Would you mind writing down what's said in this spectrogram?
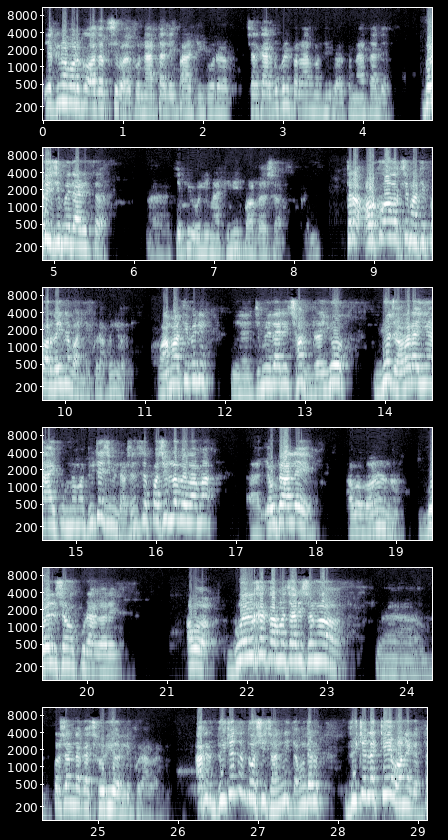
एक नम्बरको अध्यक्ष भएको नाताले पार्टीको र सरकारको पनि प्रधानमन्त्री भएको नाताले बढी जिम्मेदारी त केपी ओलीमाथि नै पर्दछ होइन? तर अर्को अध्यक्षमाथि पर्दैन भन्ने कुरा पनि हो। उहाँमाथि पनि जिम्मेदारी छन् र यो यो झगडा यहाँ आइपुग्नमा दुइटै जिम्मेदार छन्। पछिल्लो बेलामा एउटाले अब भनौँ न गोयलसँग कुरा गरे। अब गोयलका कर्मचारीसँग प्रचण्डका छोरीहरूले कुरा गर्ने आखिर दुइटै त दोषी छन् नि त। उनीहरू दुइटैलाई के भनेको त?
